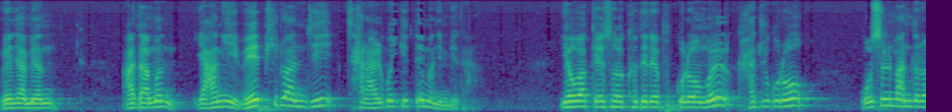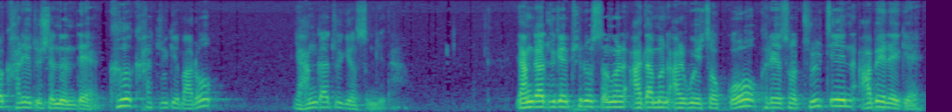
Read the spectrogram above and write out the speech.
왜냐하면 아담은 양이 왜 필요한지 잘 알고 있기 때문입니다. 여호와께서 그들의 부끄러움을 가죽으로 옷을 만들어 가려주셨는데 그 가죽이 바로 양가죽이었습니다. 양가죽의 필요성을 아담은 알고 있었고 그래서 둘째인 아벨에게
